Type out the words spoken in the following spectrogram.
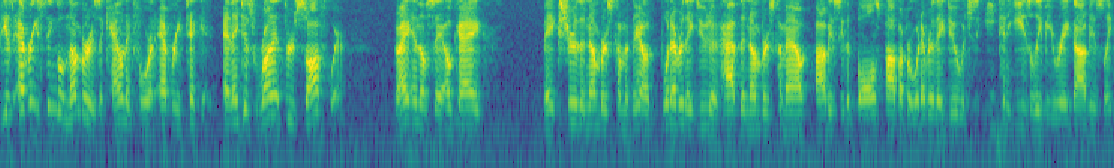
Because every single number is accounted for in every ticket. And they just run it through software. Right? And they'll say, okay, make sure the numbers come, you know, whatever they do to have the numbers come out. Obviously, the balls pop up or whatever they do, which is can easily be rigged. Obviously,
